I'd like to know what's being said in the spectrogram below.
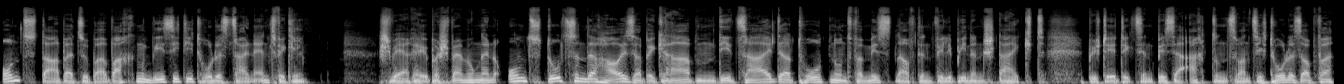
und dabei zu überwachen, wie sich die Todeszahlen entwickeln. Schwere Überschwemmungen und Dutzende Häuser begraben. Die Zahl der Toten und Vermissten auf den Philippinen steigt. Bestätigt sind bisher 28 Todesopfer.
